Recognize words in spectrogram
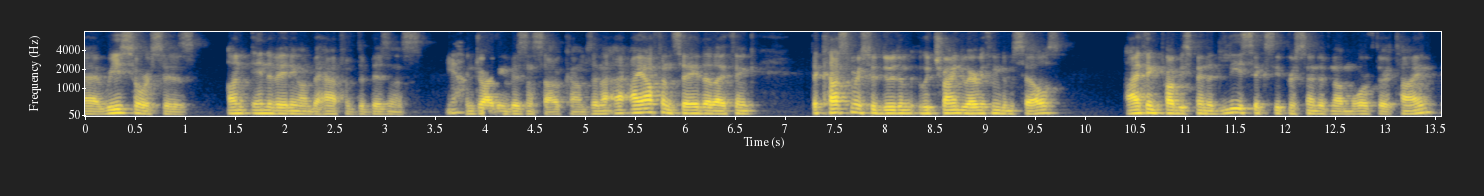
uh, resources on innovating on behalf of the business yeah. and driving business outcomes. And I, I often say that I think the customers who do them, who try and do everything themselves, I think probably spend at least 60%, if not more, of their time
